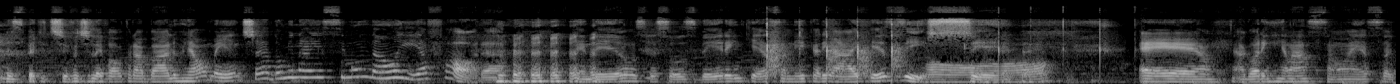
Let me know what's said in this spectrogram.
A perspectiva de levar o trabalho realmente é dominar esse mundão aí afora. entendeu? As pessoas verem que essa Nicariai que existe. Oh. É, agora, em relação a essa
